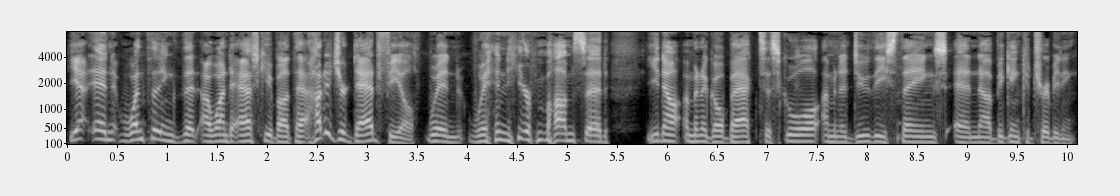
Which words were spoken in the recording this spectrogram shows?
Yeah, and one thing that I wanted to ask you about that, how did your dad feel when when your mom said, "You know, I'm going to go back to school, I'm going to do these things and uh, begin contributing?"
